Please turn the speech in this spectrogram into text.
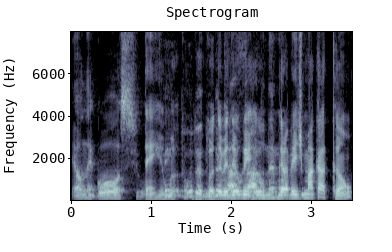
é o negócio. tem. O Tem meu, tudo, é meu tudo DVD eu, casado, eu né, mano? gravei de macacão.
